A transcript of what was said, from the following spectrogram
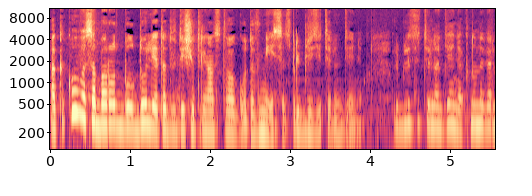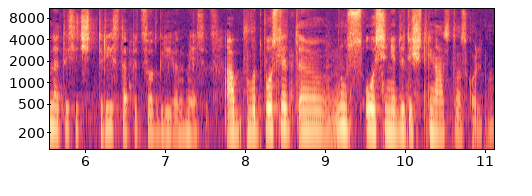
А какой у вас оборот был до лета 2013 года в месяц приблизительно? Денег? Приблизительно денег, ну, наверное, 1300-500 гривен в месяц. А вот после, э, ну, с осени 2013 сколько?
